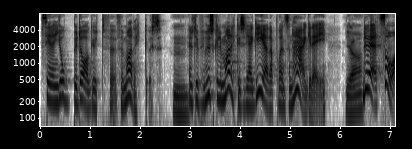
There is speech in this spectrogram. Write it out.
ser en jobbig dag ut för, för Marcus? Mm. Eller typ, hur skulle Marcus reagera på en sån här grej? Ja. Du vet så,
